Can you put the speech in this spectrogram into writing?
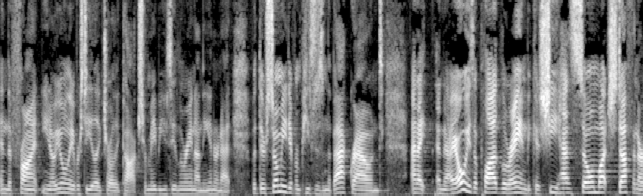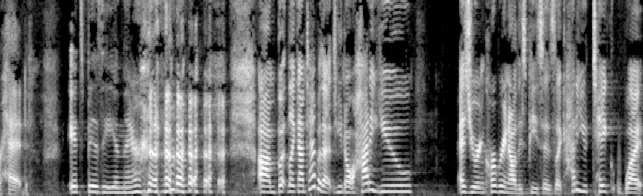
in the front. You know, you only ever see like Charlie Cox, or maybe you see Lorraine on the internet. But there's so many different pieces in the background, and I and I always applaud Lorraine because she has so much stuff in her head. It's busy in there. um, but like on top of that, you know, how do you, as you're incorporating all these pieces, like how do you take what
